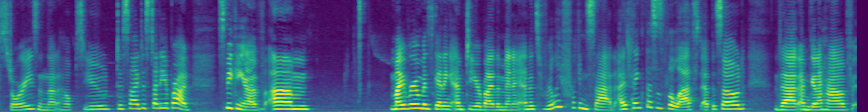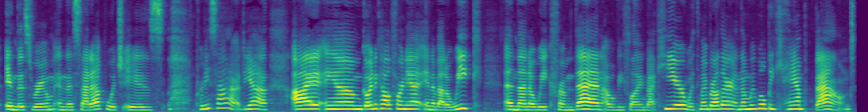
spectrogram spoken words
stories and that helps you decide to study abroad. Speaking of, um my room is getting emptier by the minute, and it's really freaking sad. I think this is the last episode that I'm gonna have in this room, in this setup, which is pretty sad. Yeah. I am going to California in about a week, and then a week from then, I will be flying back here with my brother, and then we will be camp bound.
